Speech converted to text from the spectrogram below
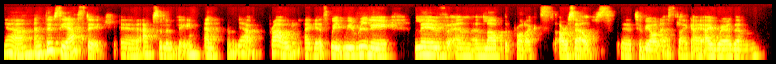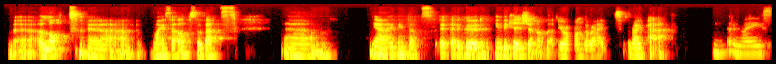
yeah enthusiastic uh, absolutely. And yeah proud i guess. We we really live and, and love the products ourselves uh, to be honest. Like i, I wear them uh, a lot uh, myself. So that's um, yeah i think that's a, a, good indication of that you're on the right right path. Very nice.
